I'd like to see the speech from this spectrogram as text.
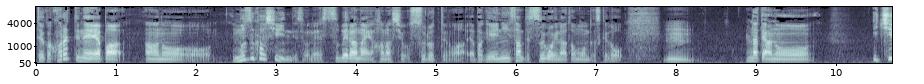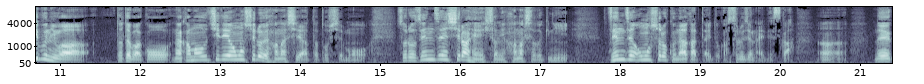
ていうかこれってね、やっぱ、あの難しいんですよね。滑らない話をするっていうのは。やっぱ芸人さんってすごいなと思うんですけど。うん。だってあの一部には、例えばこう、仲間内で面白い話やったとしても、それを全然知らへん人に話した時に、全然面白くなかったりとかするじゃないですか。うん。で、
